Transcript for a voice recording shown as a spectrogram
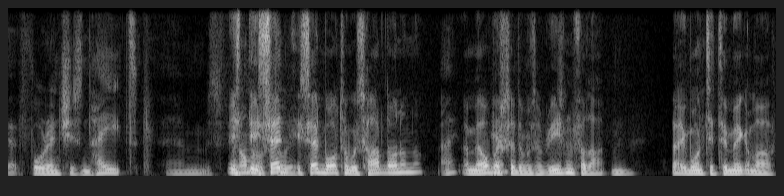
uh, four inches in height. Um, he, he, said, he said Walter was hard on him, though. Aye. I mean, obviously, yeah. there was a reason for that. Mm. That he wanted to make him a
